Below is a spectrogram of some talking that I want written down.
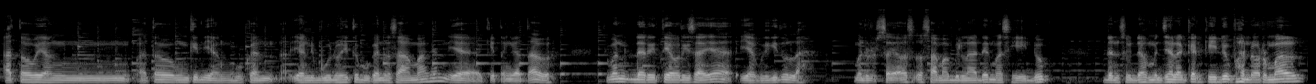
Atau yang atau mungkin yang bukan yang dibunuh itu bukan Osama kan ya kita nggak tahu. Cuman dari teori saya ya begitulah. Menurut saya Osama bin Laden masih hidup dan sudah menjalankan kehidupan normal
